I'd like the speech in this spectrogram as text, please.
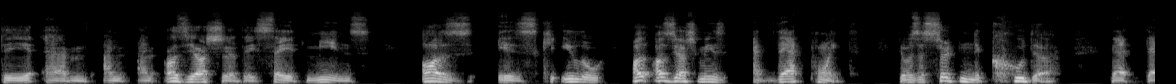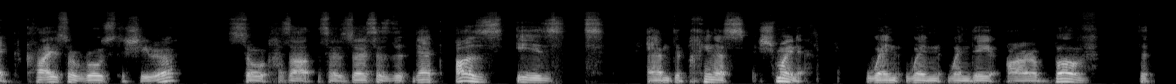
the um and and Oz Yasha, they say it means Oz is Ki'ilu. Oz Yasha means at that point. There was a certain Nikuda that that Klaiso rose to Shira. So Chazal, so Zohar says that, Uz is um, the Pchinas Shmoine, when when when they are above the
